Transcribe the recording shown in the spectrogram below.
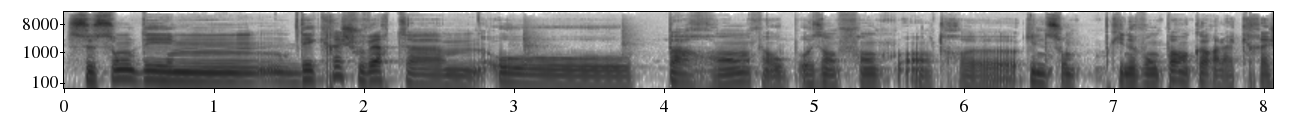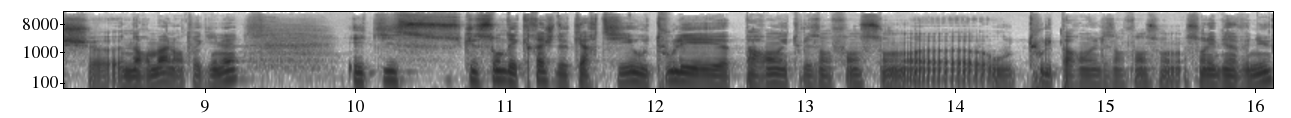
Ce sont des, des crèches ouvertes euh, aux parents, enfin aux, enfants entre, qui, ne sont, qui ne vont pas encore à la crèche euh, normale entre guillemets et qui que sont des crèches de quartier où tous les parents et tous les enfants sont, euh, où tous les parents et les enfants sont, sont les bienvenus,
